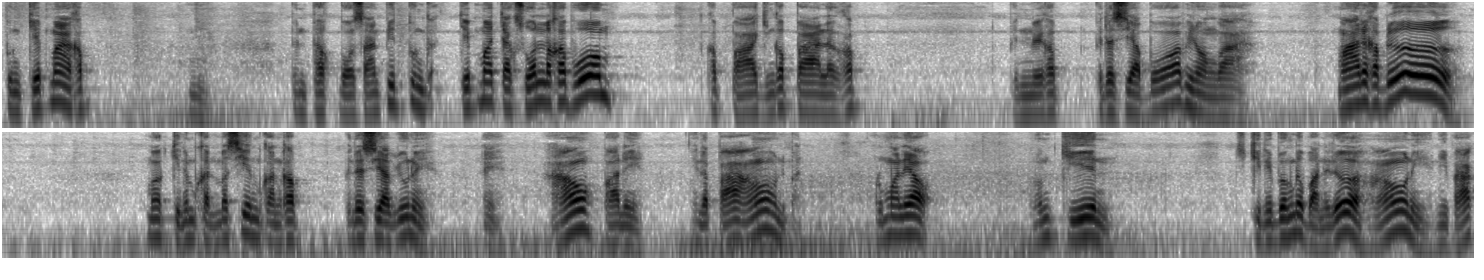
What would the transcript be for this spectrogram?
เพิ่งเก็บมาครับนี่เป็นผักปลอดสารพิษเพิ่งเก็บมาจากสวนแล้วครับผมกับปลากินกับปลาแล้วครับ เป็นไงครับเป็นตาเสียบบ่พี่น้องว่า มาเลยครับเด้อมากินน้ำกันมาเสียนกันครับ เป็นตาเสียบอยู่นี่นี่เอาปลานี่นี่ละปลาเอานี่บัดลงมาแล้วขนมจีนกินในเบื้องเด้อบัดนี่เด้อเอานี่นี่ผัก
